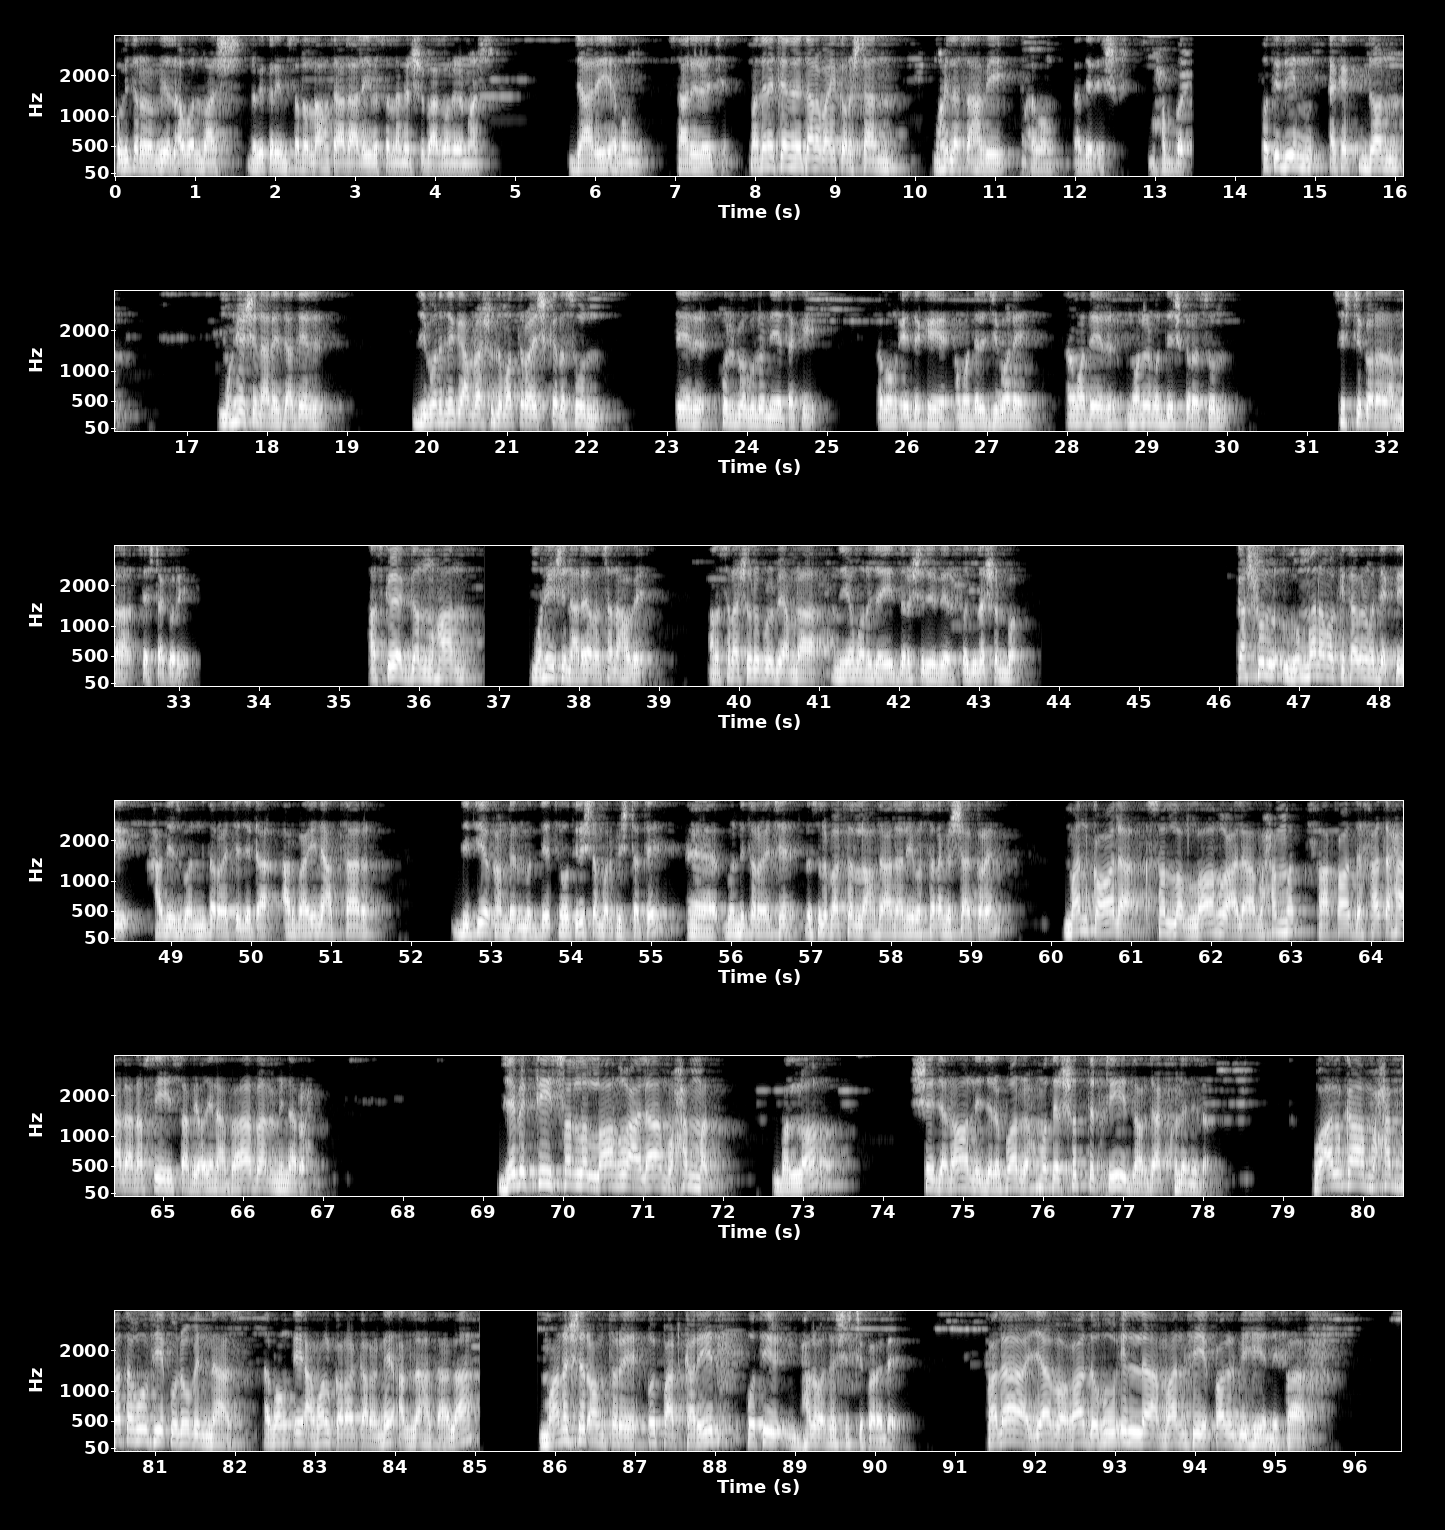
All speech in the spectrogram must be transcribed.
পবিত্র রবিউল আউ্ল মাস, নবী করিম সাল্লাহ তালা আলী ওসাল্লামের শুভ আগমনের মাস জারি এবং সারি রয়েছে। মাদানী চ্যানেলের ধারাবাহিক অনুষ্ঠান মহিলা সাহাবি এবং তাদের মোহব্বত। প্রতিদিন এক একজন মহিষী নারী যাদের জীবনে থেকে আমরা শুধুমাত্র ইস্কে রসুল এর খুশবগুলো নিয়ে থাকি এবং এ থেকে আমাদের জীবনে আমাদের মনের মধ্যে ইস্ক রসুল সৃষ্টি করার আমরা চেষ্টা করি। আজকেও একজন মহান মহিষী নারী আলোচনা হবে। আলোচনা শুরু পূর্বে আমরা নিয়ম অনুযায়ী দরশরীফের ফজিলা শুনব। কাশফুল গুম্মা নামক কিতাবের মধ্যে একটি হাদিস বর্ণিত রয়েছে, যেটা আর বাহিনী আত্মার দ্বিতীয় খণ্ডের মধ্যে চৌত্রিশ নম্বর পৃষ্ঠাতে বর্ণিত রয়েছে, রসুল বাক সাল্লাহ তাল আলী ওসালাম ইরশাদ করেন, মান কওয়ালা সাল্লাহ আলা মুহাম্মদ ফাকদ ফাতাহা আলা নফসি হিসাবে বাবা মিনার যে ব্যক্তি সাল্লাহ আলা মুহাম্মদ বলল, সে যেন নিজের উপর রহমতের সত্তরটি দরজা খুলে নিল। ওয়ালকা মোহাব্বাতাহু ফি কুলুবিন নাস। এবং এই আমল করার কারণে আল্লাহ তালা মানুষের অন্তরে ওই পাটকারীর প্রতি ভালোবাসা সৃষ্টি করে দেয়। ফালা ইয়া বগাদহু ইল্লা মানফি কলবিহি নিফাক।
